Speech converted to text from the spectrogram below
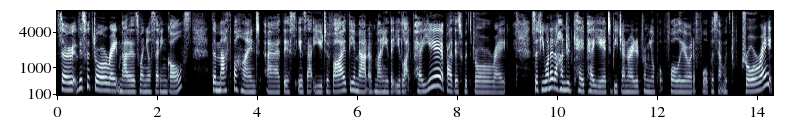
so this withdrawal rate matters when you're setting goals. The math behind uh, this is that you divide the amount of money that you'd like per year by this withdrawal rate. So if you wanted 100k per year to be generated from your portfolio at a 4% withdrawal rate,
